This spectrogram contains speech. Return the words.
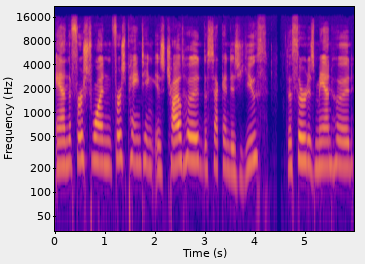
And the first one, first painting is childhood, the second is youth, the third is manhood,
